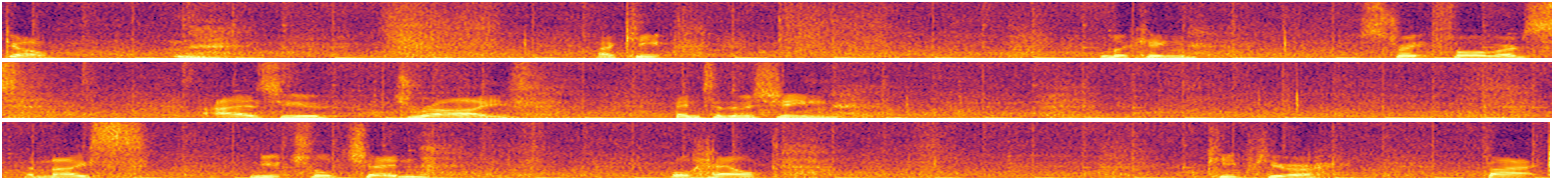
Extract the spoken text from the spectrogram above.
Go. Now keep looking straight forwards as you drive into the machine. A nice neutral chin will help keep your back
